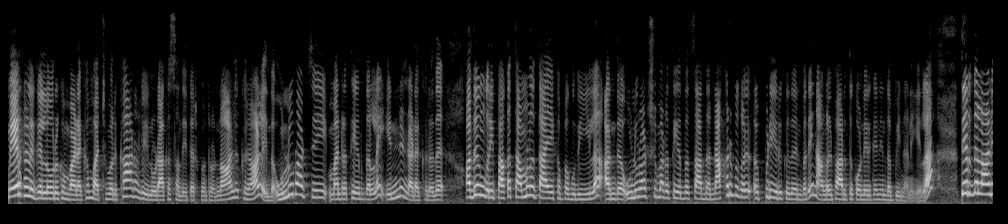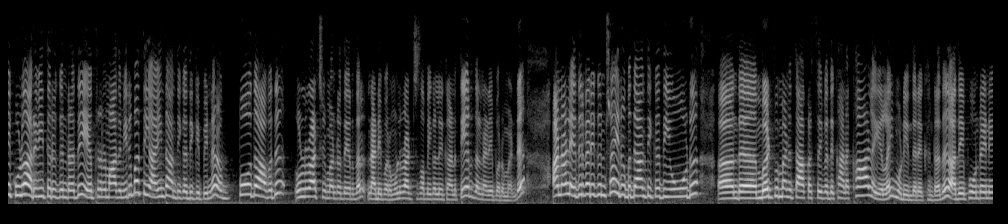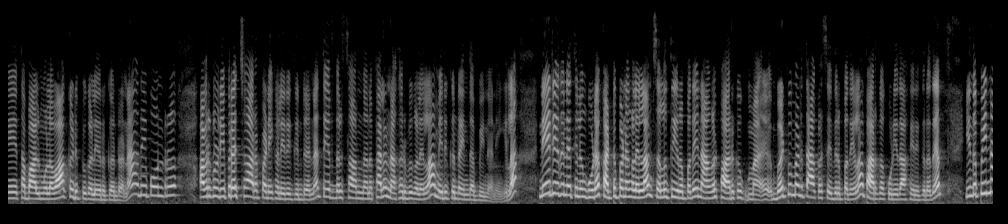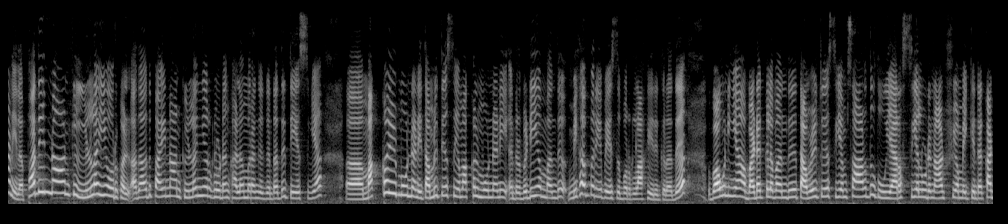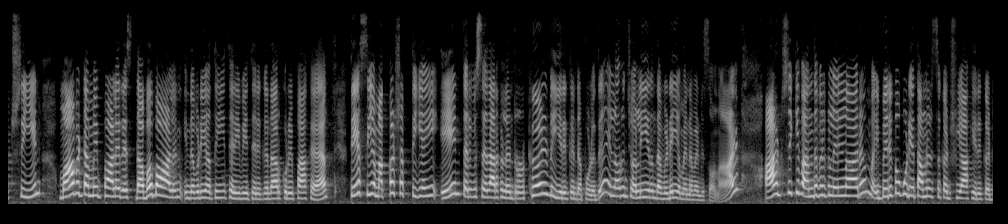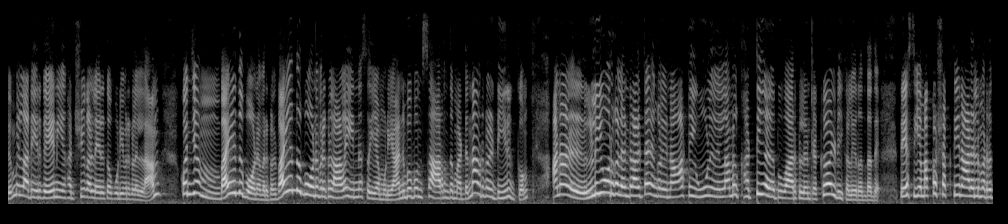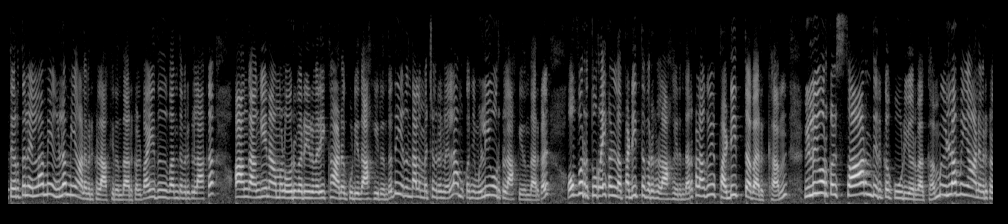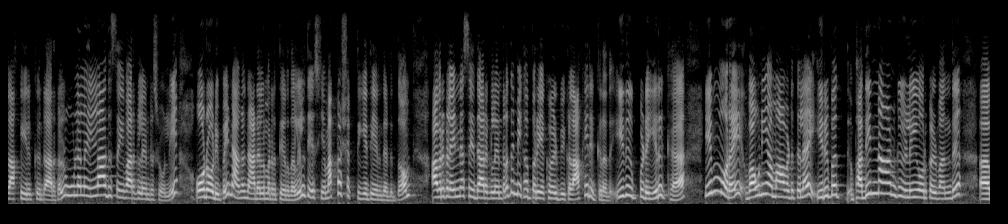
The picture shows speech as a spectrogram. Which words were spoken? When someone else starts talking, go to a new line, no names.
நேர்களுக்கு எல்லோருக்கும் வணக்கம். மற்றும் ஒரு காணொலியினூடாக சந்தித்திருக்கின்றோம். நாளுக்கு நாள் இந்த உள்ளூராட்சி மன்ற தேர்தலில் என்ன நடக்கிறது? அதுவும் குறிப்பாக தமிழர் தாயக பகுதியில் அந்த உள்ளூராட்சி மன்ற தேர்தல் சார்ந்த நகர்வுகள் எப்படி இருக்குது என்பதை நாங்கள் பார்த்து கொண்டிருக்கிற இந்த பின்னணியில் தேர்தல் ஆணைக்குழு அறிவித்திருக்கின்றது. ஏப்ரல் மாதம் இருபத்தி ஐந்தாம் தேதிக்கு பின்னர் எப்போதாவது உள்ளூராட்சி மன்ற தேர்தல் நடைபெறும். உள்ளூராட்சி சபைகளுக்கான தேர்தல் நடைபெறும் என்று. ஆனால் எதிர்வருகின்ற இருபதாம் தேதியோடு அந்த வேட்புமனு தாக்கல் செய்வதற்கான கால எல்லை முடிந்திருக்கின்றது. அதே போன்றே தபால் மூல வாக்கெடுப்புகள் இருக்கின்றன. அதே போன்று அவர்களுடைய பிரச்சார பணிகள் இருக்கின்றன. தேர்தல் சார்ந்தான பல நகர்வுகள் எல்லாம் இருக்கின்ற இந்த பின்னணியில் நேற்றைய தினத்திலும் கூட கட்டுப்பணங்கள் எல்லாம் செலுத்தி இருப்பதை நாங்கள் பார்க்க வேட்புமனு தாக்கல் செய்திருப்பதை எல்லாம் பார்க்கக்கூடியதாக இருக்கிறது. இந்த பின்னணியில் பதினான்கு இளையோர்கள் அதாவது பதினான்கு இளைஞர்களுடன் களமிறங்குகின்றது தேசிய மக்கள் முன்னணி தமிழ் தேசிய மக்கள் முன்னணி என்ற விடயம் வந்து மிகப்பெரிய பேசுபொருளாக இருக்கிறது. வவுனியா வடக்கில் வந்து தமிழ் தேசியம் சார்ந்து தூய அரசியலுடன் ஆட்சி அமைக்கின்ற கட்சியின் மாவட்ட அமைப்பாளர் எஸ் தபபாலன் இந்த விடயத்தை தெரிவித்திருக்கிறார். குறிப்பாக தேசிய மக்கள் சக்தியை ஏன் தெரிவு செய்தார்கள் என்ற ஒரு கேள்வி இருக்கின்ற பொழுது எல்லாரும் சொல்லியிருந்த விடயம் என்னவென்று சொன்னால் ஆட்சிக்கு வந்தவர்கள் எல்லாரும் இப்ப இருக்கக்கூடிய தமிழரசு கட்சியாக இருக்கட்டும் இல்லாட்டி இருக்க ஏனைய கட்சிகள்ல இருக்கக்கூடியவர்கள் எல்லாம் கொஞ்சம் வயது போனவர்கள் வயது போனவர்களால என்ன செய்ய முடியும்? அனுபவம் சார்ந்து மட்டும்தான் அவர்கள்ட்ட இருக்கும். ஆனால் இளையோர்கள் என்றால் தான் எங்களுடைய நாட்டை ஊழல் இல்லாமல் கட்டி எழுப்புவார்கள் என்ற கேள்விகள் இருந்தது. தேசிய மக்கள் சக்தி நாடாளுமன்ற தேர்தல் எல்லாமே இளமையானவர்களாக இருந்தார்கள். வயது வந்தவர்களாக ஆங்காங்கே நாமல் ஒருவர் இருவரை காணக்கூடியதாக இருந்தது. இருந்தாலும் மற்றவர்கள் எல்லாம் கொஞ்சம் இளையோர்களாக இருந்தார்கள். ஒவ்வொரு துறைகளில் படித்தவர்களாக இருந்தார்கள். ஆகவே படித்த வர்க்கம் இளையோர்கள் சார்ந்து இருக்கக்கூடிய ஒரு வக்கம் இளமையானவர்களாக இருக்கின்றார்கள் ஊழலை இல்லாது செய்வார்கள் என்று சொல்லி ஓடோடி போய் நாங்கள் நாடாளுமன்ற தேர்தலில் தேசிய மக்கள் சக்தியை தேர்ந்தெடுத்தோம். அவர்கள் என்ன செய்தார்கள் என்றது மிகப்பெரிய கேள்விகளாக இருக்கிறது. இது இப்படி இருக்க இம்முறை வவுனியா மாவட்டத்தில் இருபத் பதினான்கு இளையோர்கள் வந்து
